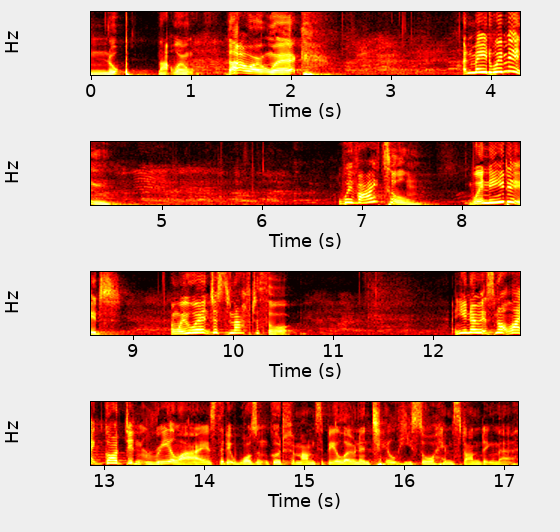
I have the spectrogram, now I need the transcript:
Nope, that won't, that won't work and made women. We're vital, we're needed, and we weren't just an afterthought. And you know, it's not like God didn't realize that it wasn't good for man to be alone until he saw him standing there.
